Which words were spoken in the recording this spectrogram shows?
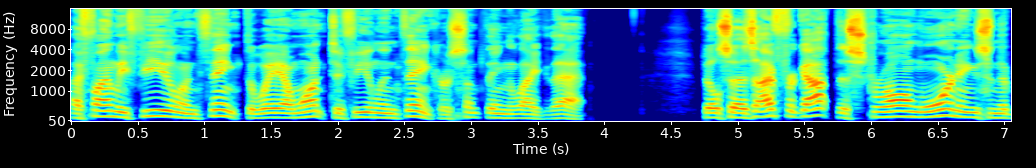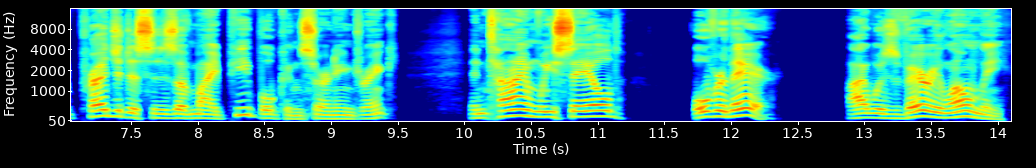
I finally feel and think the way I want to feel and think, or something like that. Bill says, I forgot the strong warnings and the prejudices of my people concerning drink. In time, we sailed over there. I was very lonely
